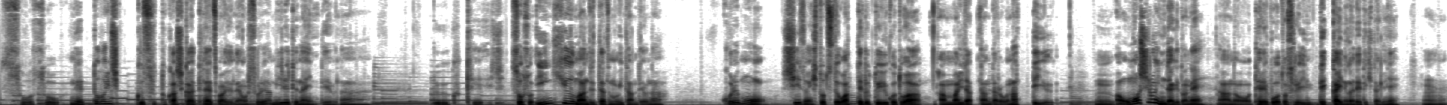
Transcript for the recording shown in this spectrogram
そうそう。ネットフリックスとかしかやってないやつもあるよね。俺それは見れてないんだよな。ルーク・ケージ。そうそうインヒューマンズってやつも見たんだよな。これもシーズン1つで終わってるということはあんまりだったんだろうなっていう、うん、あ面白いんだけどね。あのテレポートするでっかいのが出てきたりね、うん、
